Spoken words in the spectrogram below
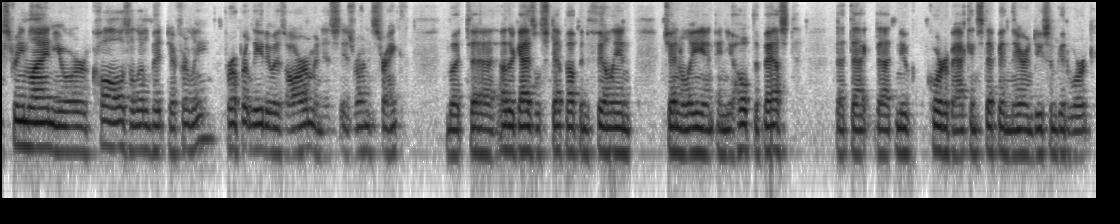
streamline your calls a little bit differently, appropriately to his arm and his, his running strength. But uh, other guys will step up and fill in generally, and, and you hope the best that, that that new quarterback can step in there and do some good work.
